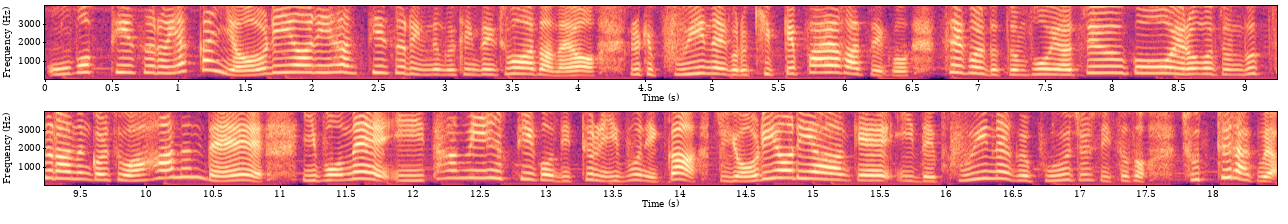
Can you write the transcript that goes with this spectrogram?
오버핏으로 약간 여리여리한 핏으로 입는 걸 굉장히 좋아하잖아요. 이렇게 V넥으로 깊게 파여가지고 쇄골도 좀 보여주고 이런 거 좀 노출하는 걸 좋아하는데 이번에 이 타미 힐피거 니트를 입으니까 좀 여리여리하게 이 내 V넥을 보여줄 수 있어서 좋더라고요.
